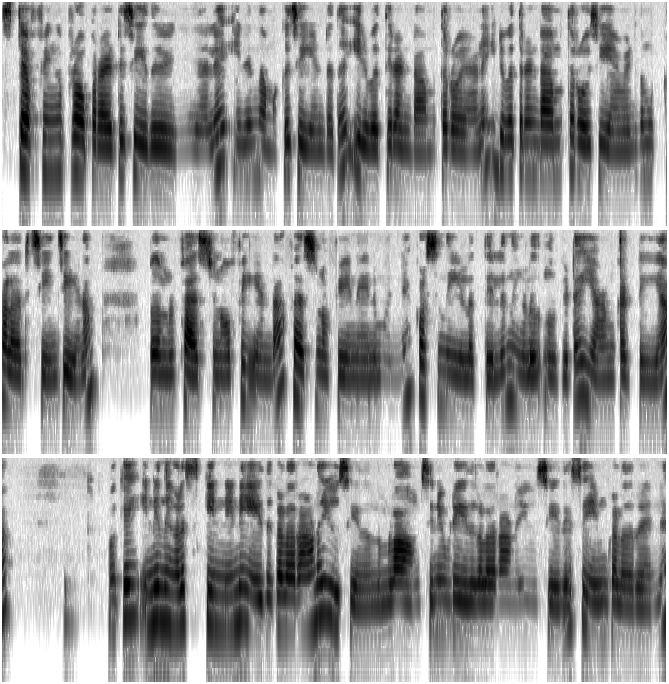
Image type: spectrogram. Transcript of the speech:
സ്റ്റഫിങ് പ്രോപ്പറായിട്ട് ചെയ്ത് കഴിഞ്ഞാൽ ഇനി നമുക്ക് ചെയ്യേണ്ടത് ഇരുപത്തിരണ്ടാമത്തെ റോ ആണ്. ഇരുപത്തിരണ്ടാമത്തെ റോ ചെയ്യാൻ വേണ്ടി നമുക്ക് കളർ ചേഞ്ച് ചെയ്യണം. അപ്പോൾ നമ്മൾ ഫാസ്റ്റൺ ഓഫ് ചെയ്യണ്ട. ഫാസ്റ്റൺ ഓഫ് ചെയ്യുന്നതിന് മുന്നേ കുറച്ച് നീളത്തിൽ നിങ്ങൾ നോക്കിയിട്ട് യാൺ കട്ട് ചെയ്യാം. ഓക്കെ? ഇനി നിങ്ങൾ സ്കിന്നിന് ഏത് കളറാണോ യൂസ് ചെയ്യുന്നത്? നമ്മൾ ആംസിന് ഇവിടെ ഏത് കളറാണോ യൂസ് ചെയ്തത് സെയിം കളർ തന്നെ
